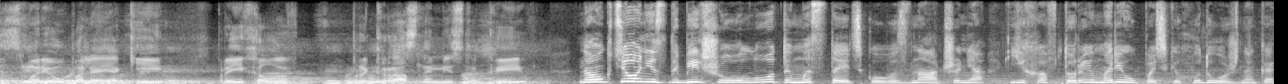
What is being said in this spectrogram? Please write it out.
з- Маріуполя, які приїхали в прекрасне місто Київ. На аукціоні здебільшого лоти мистецького значення. Їх автори – маріупольські художники.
